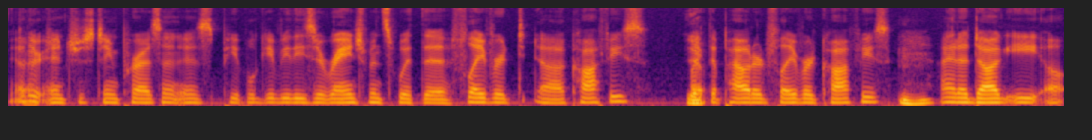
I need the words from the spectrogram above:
The other Gotcha. interesting present is people give you these arrangements with the flavored uh, coffees, Yep. like the powdered flavored coffees. Mhm. I had a dog eat a,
